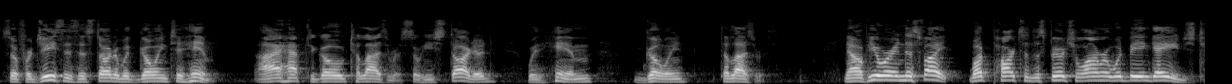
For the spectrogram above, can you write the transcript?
So for Jesus, it started with going to him. I have to go to Lazarus. So he started with him going to Lazarus. Now if you were in this fight, what parts of the spiritual armor would be engaged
